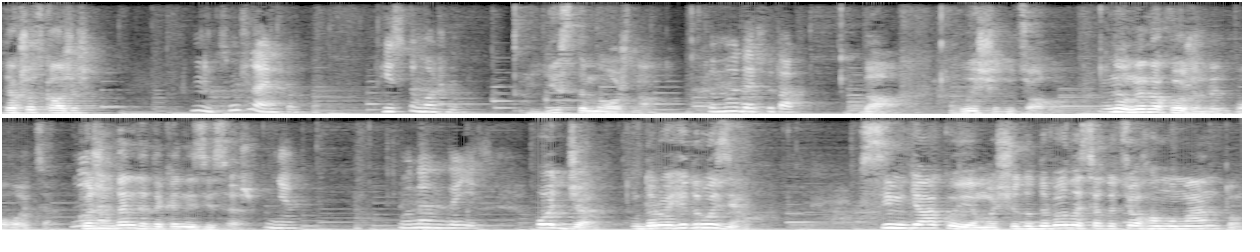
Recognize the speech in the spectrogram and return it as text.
Так що скажеш? М, Смачненько. Їсти можна. Їсти можна. Тому десь отак. Да, ближче до цього. Ну, не на кожен день погодься. Ну, Кожен да. день ти таке не з'їсиш. Ні. Воно не доїсть. Отже, дорогі друзі, всім дякуємо, що додивилися до цього моменту.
